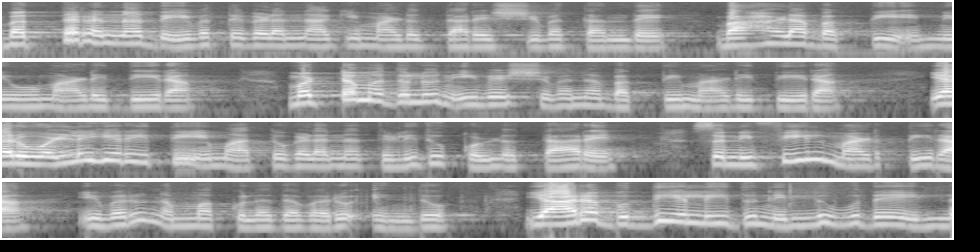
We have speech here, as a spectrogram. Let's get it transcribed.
ಭಕ್ತರನ್ನು ದೇವತೆಗಳನ್ನಾಗಿ ಮಾಡುತ್ತಾರೆ ಶಿವ ತಂದೆ. ಬಹಳ ಭಕ್ತಿ ನೀವು ಮಾಡಿದ್ದೀರಾ? ಮೊಟ್ಟ ಮೊದಲು ನೀವೇ ಶಿವನ ಭಕ್ತಿ ಮಾಡಿದ್ದೀರಾ? ಯಾರು ಒಳ್ಳೆಯ ರೀತಿ ಮಾತುಗಳನ್ನು ತಿಳಿದುಕೊಳ್ಳುತ್ತಾರೆ. ಸೊ, ನೀವು ಫೀಲ್ ಮಾಡ್ತೀರಾ? ಇವರು ನಮ್ಮ ಕುಲದವರು ಎಂದು. ಯಾರ ಬುದ್ಧಿಯಲ್ಲಿ ಇದು ನಿಲ್ಲುವುದೇ ಇಲ್ಲ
